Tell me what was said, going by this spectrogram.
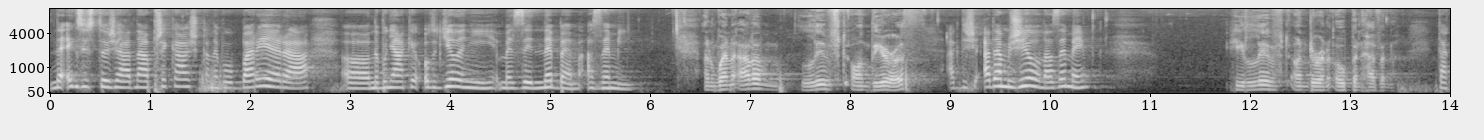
Neexistuje žádná překážka nebo bariéra eh, nebo nějaké oddělení mezi nebem a zemí. And when Adam lived on the earth, A když Adam žil na zemi, he lived under an open heaven. tak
